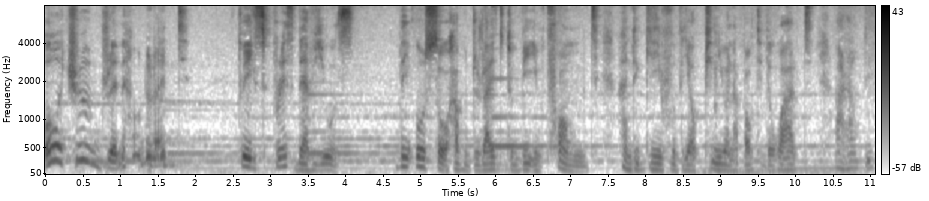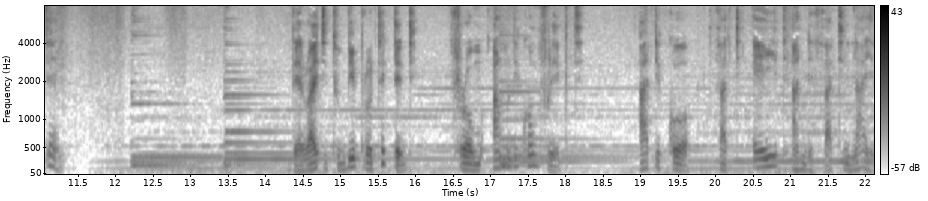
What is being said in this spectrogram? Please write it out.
All children have the right to express their views. They also have the right to be informed and give their opinion about the world around them. The right to be protected from armed conflict. Article 38 and 39.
